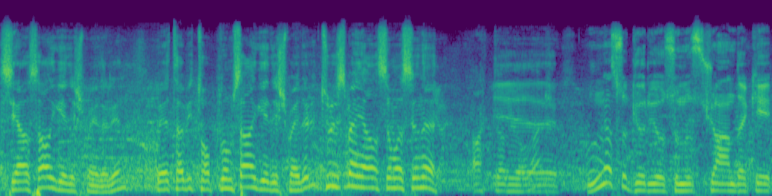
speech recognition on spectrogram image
siyasal gelişmelerin ve tabii toplumsal gelişmelerin turizme yansımasını aktarıyorlar. E, nasıl görüyorsunuz şu andaki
